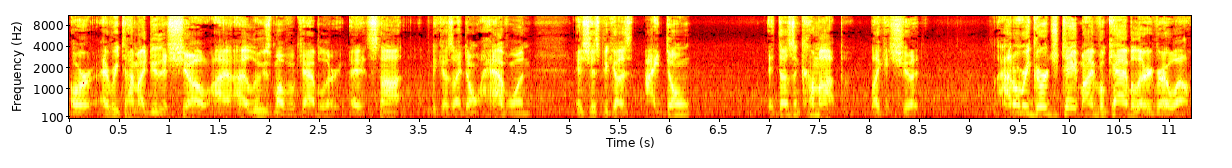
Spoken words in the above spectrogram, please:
or every time I do the show, I, I lose my vocabulary. It's not because I don't have one, it's just because I don't, it doesn't come up like it should. I don't regurgitate my vocabulary very well.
